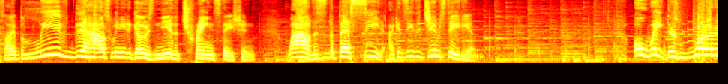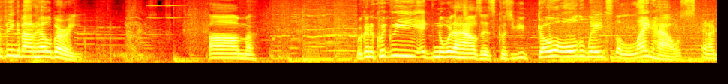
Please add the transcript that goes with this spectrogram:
So I believe the house we need to go is near the train station. Wow, this is the best seat. I can see the gym stadium. Oh wait, there's one other thing about Hulbury. Um, we're to quickly ignore the houses, because if you go all the way to the lighthouse, and I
